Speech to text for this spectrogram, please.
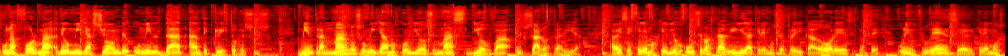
una forma de humillación, de humildad ante Cristo Jesús. Mientras más nos humillamos con Dios, más Dios va a usar nuestra vida. A veces queremos que Dios use nuestra vida, queremos ser predicadores, no sé, un influencer, queremos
